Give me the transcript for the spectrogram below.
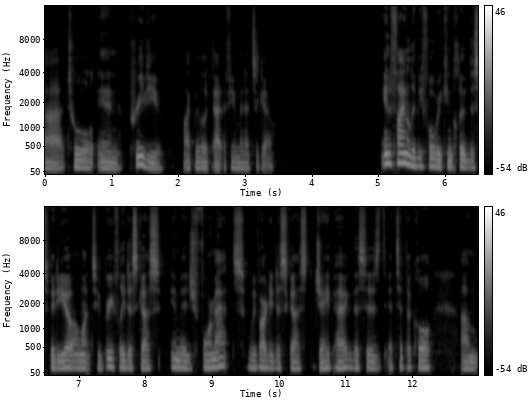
uh, tool in preview like we looked at a few minutes ago. And finally, before we conclude this video, I want to briefly discuss image formats. We've already discussed JPEG. This is a typical um,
